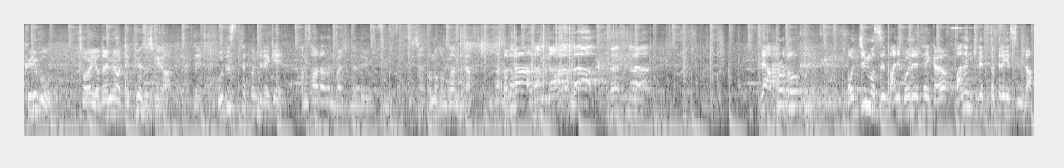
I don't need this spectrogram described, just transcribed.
그리고 저희 8명을 대표해서 제가 네, 모든 스태프분들에게 감사하다는 말 전해드리고 싶습니다. 진짜 너무 감사합니다. 감사합니다. 감사합니다. 네, 앞으로도 멋진 모습 많이 보여드릴 테니까요. 많은 기대 부탁드리겠습니다.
